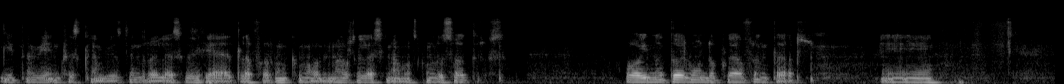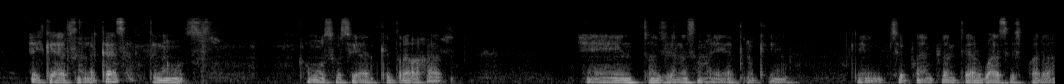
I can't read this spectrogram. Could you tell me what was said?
y también pues cambios dentro de la sociedad, la forma en cómo nos relacionamos con los otros hoy no todo el mundo puede afrontar eh, el quedarse en la casa. Tenemos como sociedad que trabajar. Eh, entonces en esa medida creo que, se pueden plantear bases para,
